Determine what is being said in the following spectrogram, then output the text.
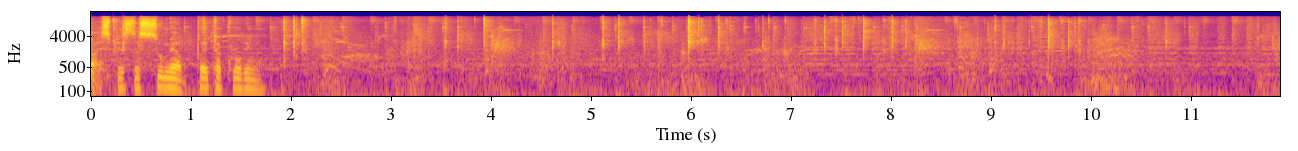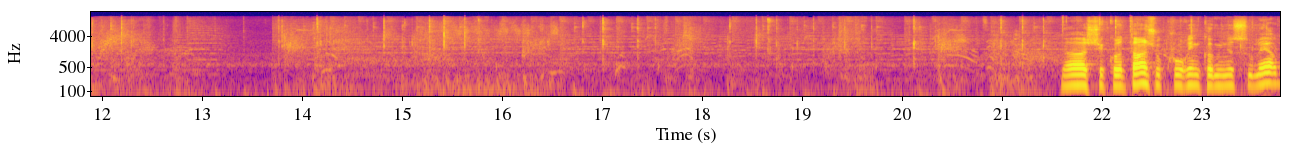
Ça, espèce de sous-merde, toi et ta Corinne. Ah, je suis content, je courine comme une sous-merde.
